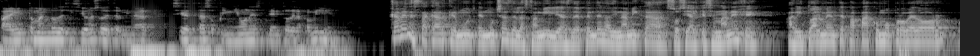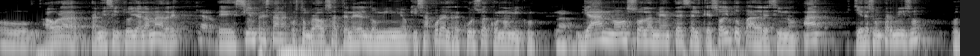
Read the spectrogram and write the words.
para ir tomando decisiones o determinar ciertas opiniones dentro de la familia? Cabe destacar que en muchas de las familias depende de la dinámica social que se maneje. Habitualmente papá como proveedor, o ahora también se incluye a la madre, eh, siempre están acostumbrados a tener el dominio quizá por el recurso económico. Ya no solamente es el que soy tu padre, sino, ah, ¿quieres un permiso? Pues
